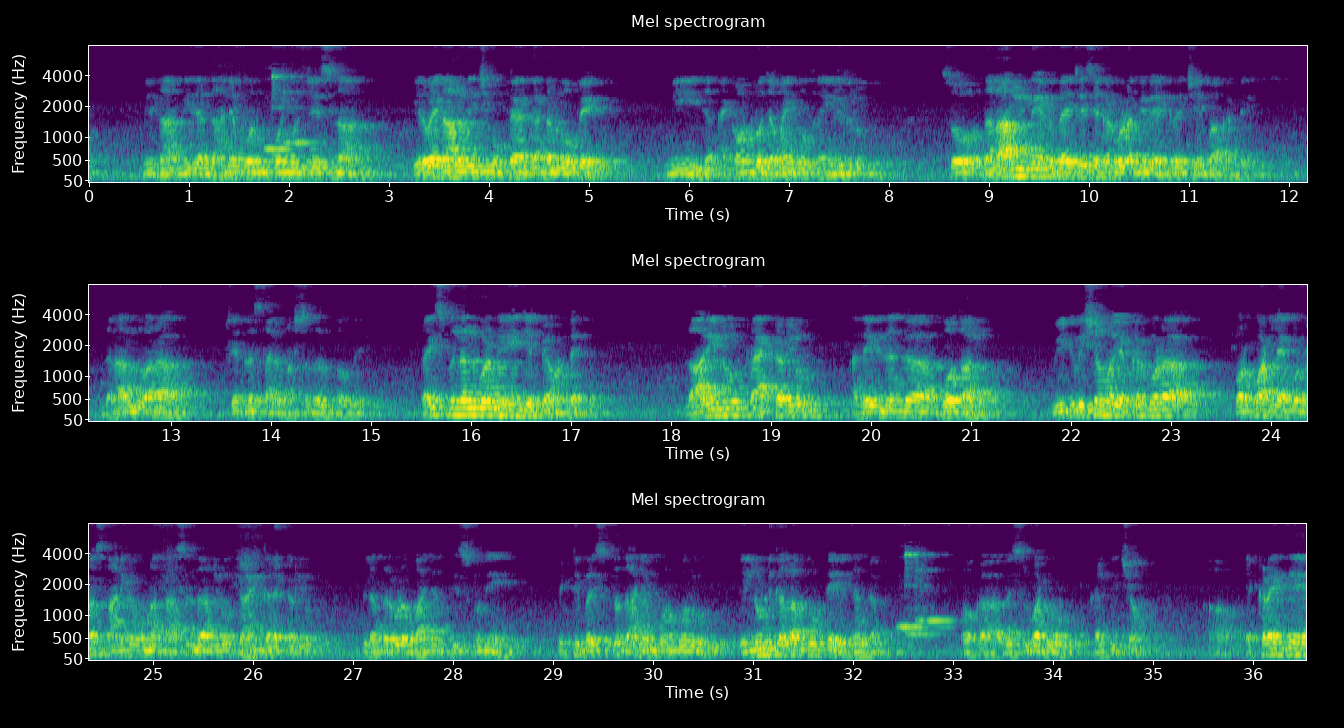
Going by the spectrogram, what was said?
మీ దా మీ దగ్గర ధాన్యం కొనుగోలు చేసిన ఇరవై నాలుగు నుంచి ముప్పై ఆరు గంటల లోపే మీ జ- అకౌంట్లో జమ అయిపోతున్నాయి ఈ నిధులు. సో దళారులని దయచేసి ఎక్కడ కూడా మీరు ఎంకరేజ్ చేయబాకండి. దళారుల ద్వారా క్షేత్రస్థాయిలో నష్టం జరుగుతుంది. రైస్ మిల్లర్లు కూడా మేము ఏం చెప్పామంటే లారీలు ట్రాక్టర్లు అదేవిధంగా గోతాలు వీటి విషయంలో ఎక్కడ కూడా పొరపాటు లేకుండా స్థానికంగా ఉన్న తహసీల్దారులు జాయింట్ కలెక్టర్లు వీళ్ళందరూ కూడా బాధ్యత తీసుకుని ఎట్టి పరిస్థితుల్లో ధాన్యం కొనుగోలు ఎల్లుండి కల్లా పూర్తయ్యే విధంగా ఒక వెసులుబాటు కల్పించాం. ఎక్కడైతే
